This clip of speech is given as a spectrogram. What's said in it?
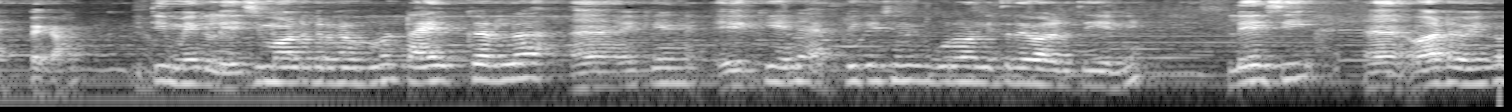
ඇප් එකක්. ඉති මේ ලේසි මාට කරන පුළ ටයිප් කරලා ඒ කියන ඇපලිකේෂන පුරුවන් නිතර වල තියෙන්නේ. ලේසි වාට මේක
